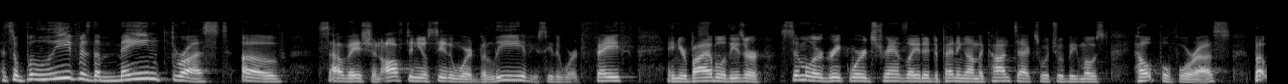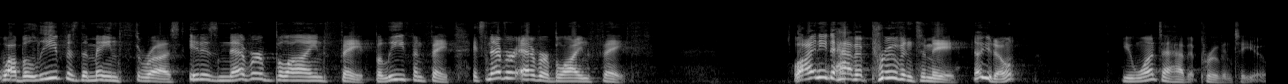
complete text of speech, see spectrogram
And so belief is the main thrust of salvation. Often you'll see the word believe, you see the word faith in your Bible. These are similar Greek words translated depending on the context, which would be most helpful for us. But while belief is the main thrust, it is never blind faith. Belief and faith. It's never ever blind faith. Well, I need to have it proven to me. No, you don't. You want to have it proven to you.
